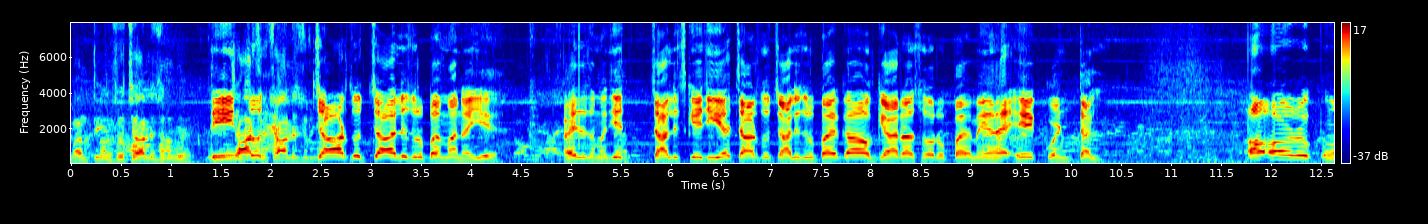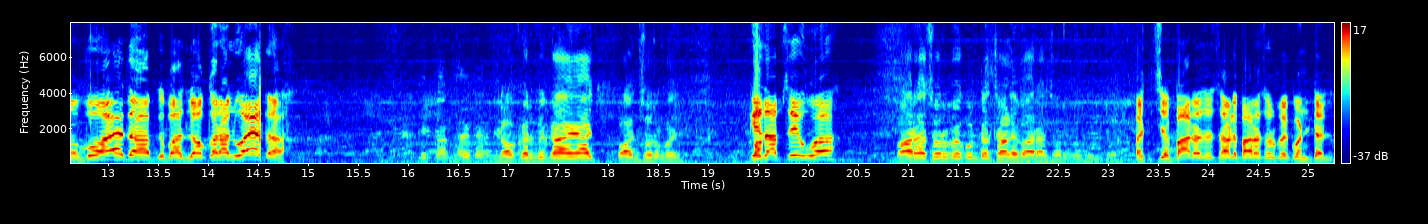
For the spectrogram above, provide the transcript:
मन तीन सौ चालीस रुपये तीन सौ चालीस चार सौ चालीस रुपये मन है ये। ऐसे समझिए चालीस के जी है चार सौ चालीस रुपये का और ग्यारह सौ रुपये में है एक क्विंटल। और, वो आया था आपके पास? लॉकर आलू आया था? लॉकर बिका है आज पाँच सौ रुपये। के हिसाब से हुआ? बारह सौ रुपये कुंटल साढ़े बारह सौ रुपये कुंटल। अच्छा बारह से साढ़े बारह सौ रुपये क्विंटल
